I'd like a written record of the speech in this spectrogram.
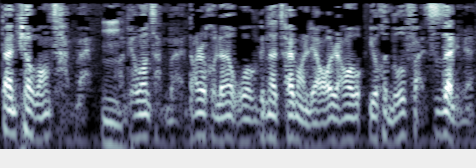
但票房惨败，嗯啊，票房惨败。当时后来我跟他采访聊，然后有很多反思在里面。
